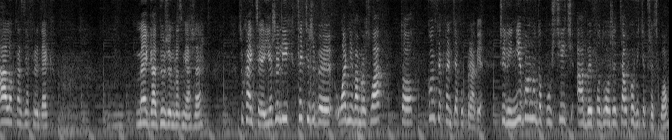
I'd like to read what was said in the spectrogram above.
Alokazja frydek w mega dużym rozmiarze. Słuchajcie, jeżeli chcecie, żeby ładnie Wam rosła, to konsekwencja w uprawie. Czyli nie wolno dopuścić, aby podłoże całkowicie przeschło.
